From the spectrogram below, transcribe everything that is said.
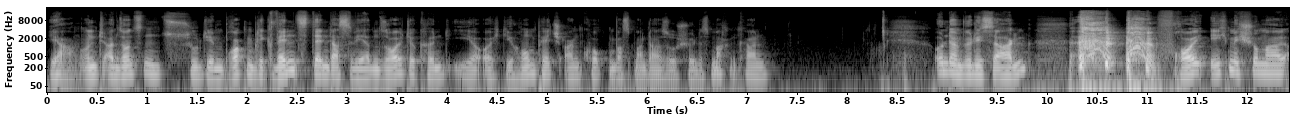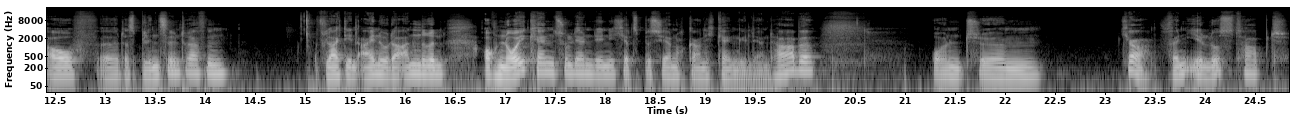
Ja, und ansonsten zu dem Brockenblick, wenn es denn das werden sollte, könnt ihr euch die Homepage angucken, was man da so Schönes machen kann. Und dann würde ich sagen, freue ich mich schon mal auf äh, das Blinzeln-Treffen. Vielleicht den einen oder anderen auch neu kennenzulernen, den ich jetzt bisher noch gar nicht kennengelernt habe. Und ähm, ja, wenn ihr Lust habt,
